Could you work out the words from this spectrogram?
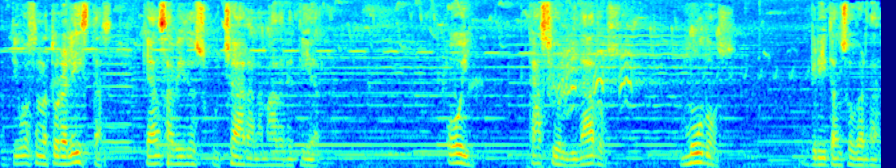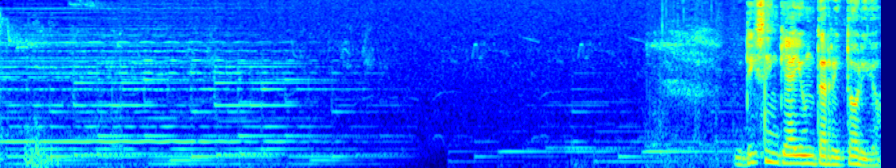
Antiguos naturalistas que han sabido escuchar a la Madre Tierra. Hoy, casi olvidados, mudos, gritan su verdad. Dicen que hay un territorio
